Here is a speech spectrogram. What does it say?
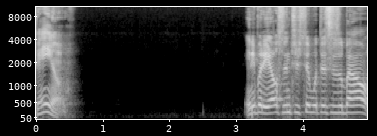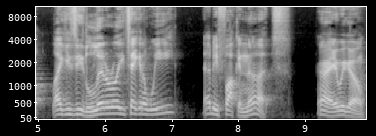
Damn. Anybody else interested what this is about? Like, is he literally taking a wee? That'd be fucking nuts. All right, here we go.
